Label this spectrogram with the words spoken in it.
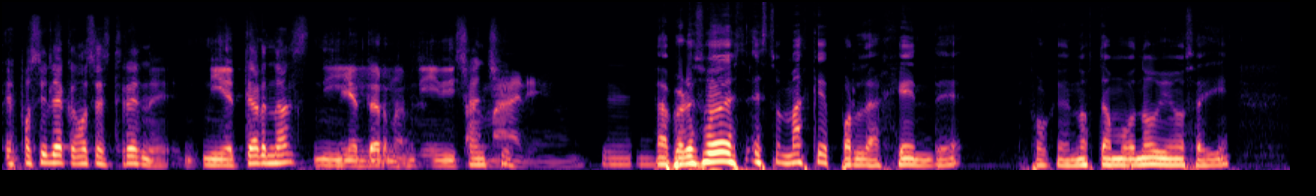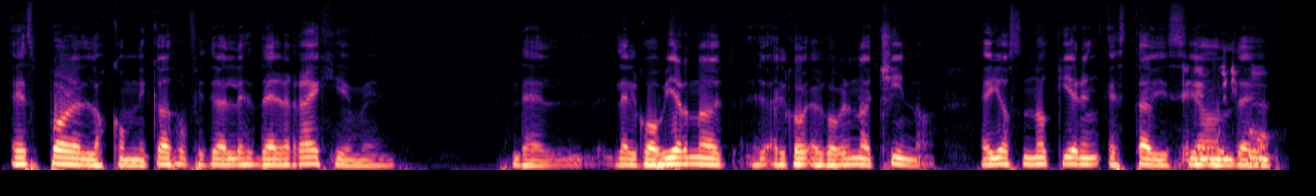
es posible que no se estrene ni Eternals ni, Ni Eternals. ni Shang-Chi. Ah, pero eso es esto más que por la gente, porque no estamos, no vivimos allí, es por los comunicados oficiales del régimen, del, del gobierno, el, go- el gobierno chino. Ellos no quieren esta visión Winnie de. Pooh.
